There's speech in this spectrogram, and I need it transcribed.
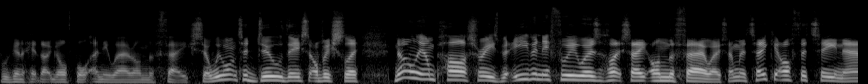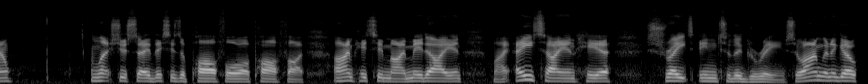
we're going to hit that golf ball anywhere on the face. So we want to do this obviously not only on par threes but even if we was let's say on the fairway. So I'm going to take it off the tee now and let's just say this is a par four or par five. I'm hitting my mid iron, my eight iron here, straight into the green. So I'm gonna go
